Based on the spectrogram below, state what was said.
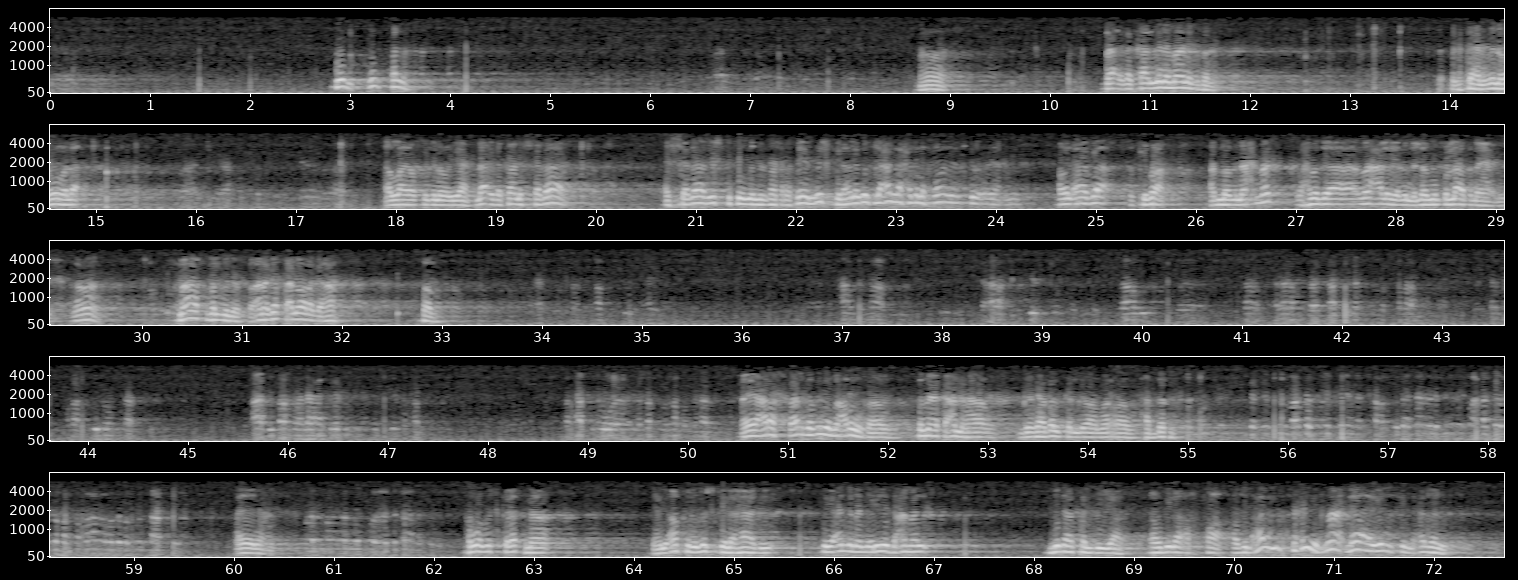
قم قم خلنا ها. لا إذا كان منه ما نقبل. إذا كان منه هو لا. الله يوفقنا وإياك. لا إذا كان الشباب الشباب يشتكوا من الفترتين مشكلة. أنا قلت لعل أحد الإخوان يعني أو الآباء الكبار. أما ابن أحمد واحمد ما علي منه لأنه من طلابنا يعني. تمام؟ ما أقبل منه. أنا قطع الورقة ها. تفضل. أي عرفت؟ القضية معروفة سمعت عنها قابلت اللواء مرة وحدثت. أي نعم. مشكلتنا. يعني أصل المشكلة هذه هي أننا نريد عمل بلا سلبيات أو بلا أخطاء. أو بلا هذا مستحيل. ما لا يمكن عمل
